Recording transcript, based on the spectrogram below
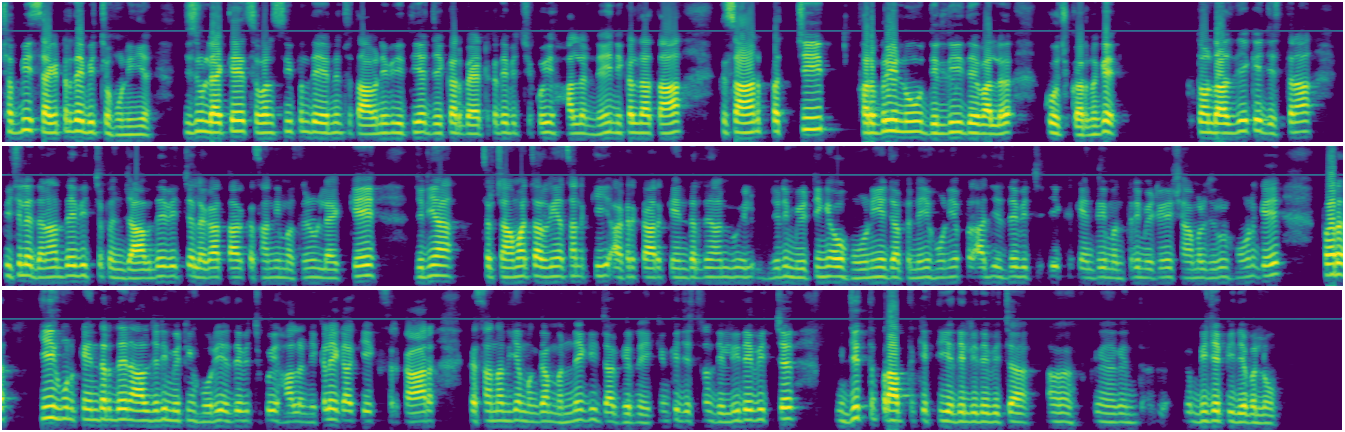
26 ਸੈਕਟਰ ਦੇ ਵਿੱਚ ਹੋਣੀ ਹੈ। ਜਿਸ ਨੂੰ ਲੈ ਕੇ ਸਵਰਨ ਪੰਧੇਰ ਨੇ ਚੇਤਾਵਨੀ ਵੀ ਦਿੱਤੀ ਹੈ, ਜੇਕਰ ਬੈਠਕ ਦੇ ਵਿੱਚ ਕੋਈ ਹੱਲ ਨਹੀਂ ਨਿਕਲਦਾ ਤਾਂ ਕਿਸਾਨ 25 ਫਰਵਰੀ ਨੂੰ ਦਿੱਲੀ ਦੇ ਵੱਲ ਕੂਚ ਕਰਨਗੇ। ਤੁਹਾਨੂੰ ਦੱਸ ਦਈਏ ਕਿ ਜਿਸ ਤਰ੍ਹਾਂ ਪਿਛਲੇ ਦਿਨਾਂ ਦੇ ਵਿੱਚ, ਪੰਜਾਬ ਦੇ ਵਿੱਚ ਲਗਾਤਾਰ ਕਿਸਾਨੀ ਮਸਲੇ ਨੂੰ ਲੈ ਕੇ ਜਿਹੜੀਆਂ ਚਰਚਾਵਾਂ ਚੱਲ ਰਹੀਆਂ ਸਨ, ਕਿ ਆਖਰਕਾਰ ਕੇਂਦਰ ਦੇ ਨਾਲ ਜਿਹੜੀ ਮੀਟਿੰਗ ਹੈ ਉਹ ਹੋਣੀ ਹੈ ਜਾਂ ਫਿਰ ਨਹੀਂ ਹੋਣੀ ਹੈ, ਪਰ ਅੱਜ ਇਸ ਦੇ ਵਿੱਚ ਇੱਕ ਕੇਂਦਰੀ ਮੰਤਰੀ ਮੀਟਿੰਗ ਵਿੱਚ ਸ਼ਾਮਲ ਜ਼ਰੂਰ ਹੋਣਗੇ। ਪਰ ਕੀ ਹੁਣ ਕੇਂਦਰ ਦੇ ਨਾਲ ਜਿਹੜੀ ਮੀਟਿੰਗ ਹੋ ਰਹੀ ਹੈ, ਇਸ ਦੇ ਵਿੱਚ ਕੋਈ ਹੱਲ ਨਿਕਲੇਗਾ ਕਿ ਇੱਕ ਸਰਕਾਰ ਕਿਸਾਨਾਂ ਦੀਆਂ ਮੰਗਾਂ ਮੰਨੇਗੀ ਜਾਂ ਫਿਰ ਨਹੀਂ? ਕਿਉਂਕਿ ਜਿਸ ਤਰ੍ਹਾਂ ਦਿੱਲੀ ਦੇ ਵਿੱਚ ਜਿੱਤ ਪ੍ਰਾਪਤ ਕੀਤੀ ਹੈ, ਦਿੱਲੀ ਦੇ ਵਿੱਚ ਬੀਜੇਪੀ ਦੇ ਵੱਲੋਂ,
